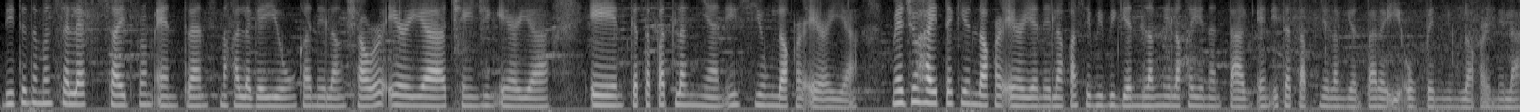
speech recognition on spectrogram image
Dito naman sa left side from entrance, nakalagay yung kanilang shower area, changing area, and katapat lang yan is yung locker area. Medyo high-tech yung locker area nila kasi bibigyan lang nila kayo ng tag and itatap nyo lang yun para i-open yung locker nila.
